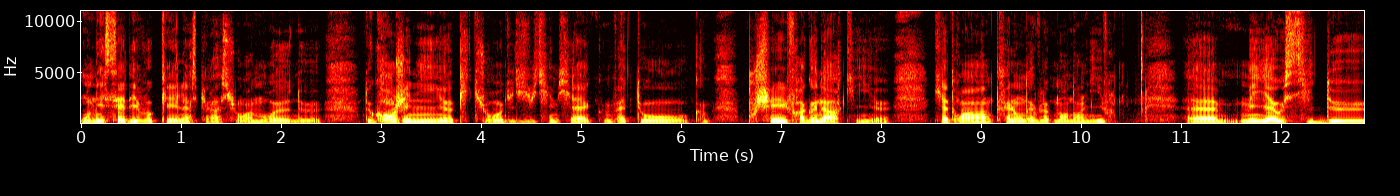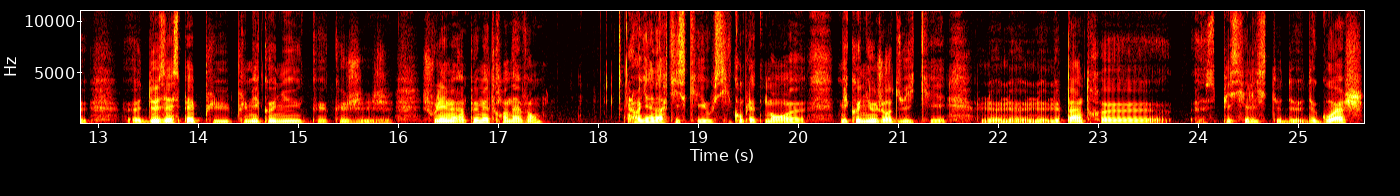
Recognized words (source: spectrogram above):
On essaie d'évoquer l'inspiration amoureuse de, grands génies euh, picturaux du XVIIIe siècle, comme Watteau, comme Boucher, Fragonard, qui, euh, qui a droit à un très long développement dans le livre. mais il y a aussi deux, aspects plus, méconnus que, je, voulais un peu mettre en avant. Alors il y a un artiste qui est aussi complètement méconnu aujourd'hui, qui est le, peintre spécialiste de, gouache,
